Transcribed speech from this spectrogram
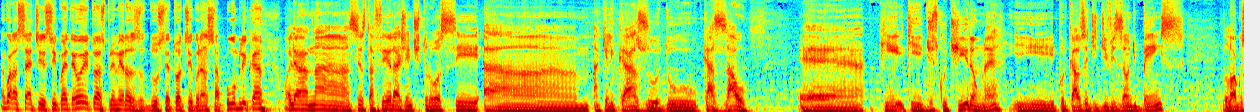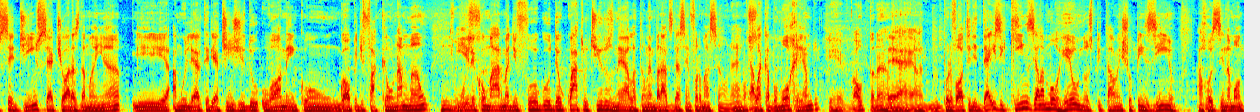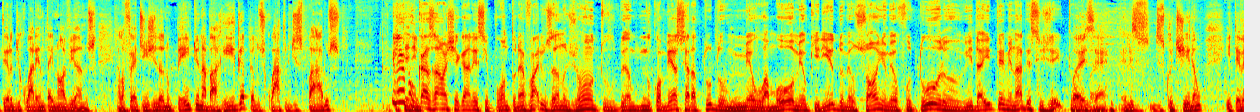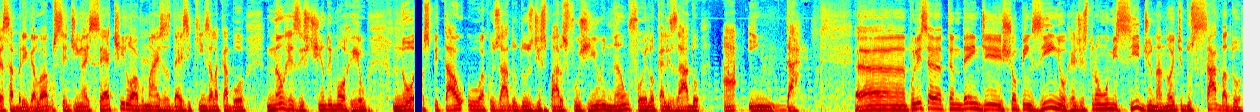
Agora 7h58, as primeiras do setor de segurança pública. Olha, na sexta-feira a gente trouxe ah, aquele caso do casal é, que, que discutiram, né? E por causa de divisão de bens, logo cedinho, sete horas da manhã, e a mulher teria atingido o homem com um golpe de facão na mão hum, e ele com uma arma de fogo deu quatro tiros nela. Estão lembrados dessa informação, né? Nossa, ela acabou morrendo. Que revolta, né? É, por volta de 10 e 15 ela morreu no hospital em Chopinzinho, a Rosina Monteiro de 49 anos. Ela foi atingida no peito e na barriga pelos quatro disparos que leva um casal a chegar nesse ponto, né? Vários anos junto. No começo era tudo meu amor, meu querido, meu sonho, meu futuro. E daí terminar desse jeito. Pois é. Eles discutiram e teve essa briga logo cedinho às sete e logo mais às dez e quinze ela acabou não resistindo e morreu no hospital. O acusado dos disparos fugiu e não foi localizado ainda. Uh, polícia também de Chopinzinho registrou um homicídio na noite do sábado.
